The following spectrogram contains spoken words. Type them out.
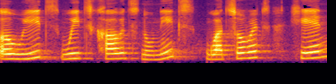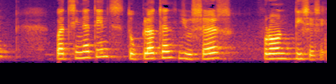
with which habits no needs whatsoever hand vaccinating to protect users from disease.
